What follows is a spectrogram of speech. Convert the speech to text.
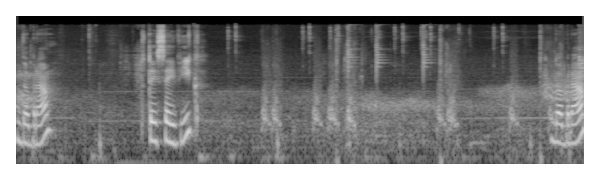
Dobra. Tutaj sejwik. Dobra.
